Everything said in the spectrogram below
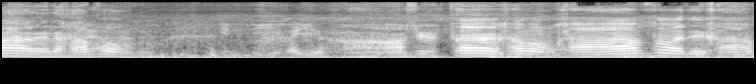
มากๆเลยนะครับผมยินดีไปอยู่อ๋อฟิลเตอร์ครับผมครับ สวัสดีครับ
